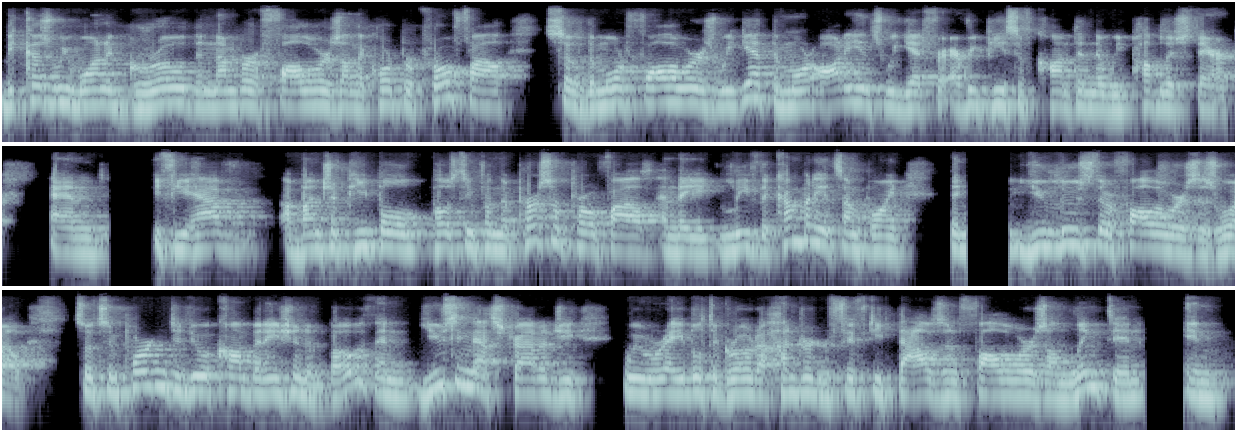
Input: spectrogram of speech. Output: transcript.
because we want to grow the number of followers on the corporate profile. So the more followers we get, the more audience we get for every piece of content that we publish there. And if you have a bunch of people posting from their personal profiles and they leave the company at some point, then you lose their followers as well. So it's important to do a combination of both. And using that strategy, we were able to grow to 150,000 followers on LinkedIn in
